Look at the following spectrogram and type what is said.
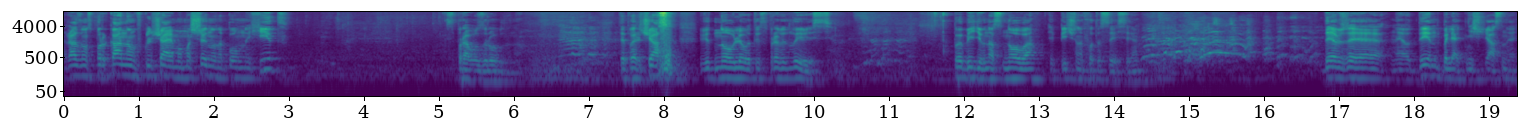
Разом з парканом включаємо машину на повний хід. Справу зроблено. Тепер час відновлювати справедливість. По обіді в нас нова епічна фотосесія. Де вже не один, блядь, нещасний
